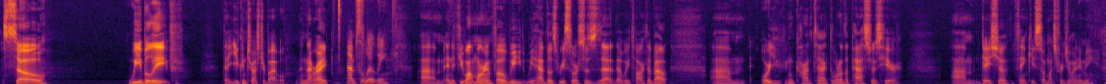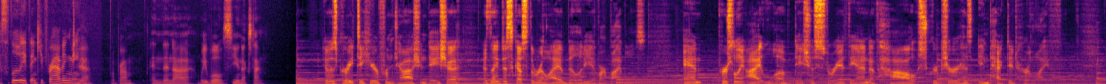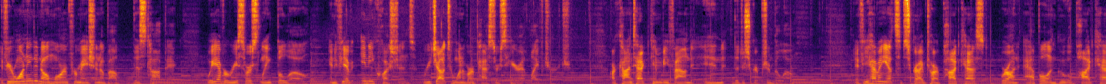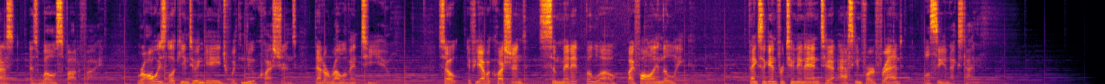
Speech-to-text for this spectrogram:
So, we believe that you can trust your Bible. Isn't that right? Absolutely. Um, and if you want more info, we, we have those resources that, that we talked about. Um, or you can contact one of the pastors here. Um, Dacia, thank you so much for joining me. Absolutely. Thank you for having me. Yeah, no problem. And then uh, we will see you next time. It was great to hear from Josh and Dacia as they discussed the reliability of our Bibles. And personally, I love Dacia's story at the end of how Scripture has impacted her life. If you're wanting to know more information about this topic, we have a resource link below. And if you have any questions, reach out to one of our pastors here at Life Church. Our contact can be found in the description below. If you haven't yet subscribed to our podcast, we're on Apple and Google Podcast as well as Spotify. We're always looking to engage with new questions that are relevant to you. So if you have a question, submit it below by following the link. Thanks again for tuning in to Asking for a Friend. We'll see you next time.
